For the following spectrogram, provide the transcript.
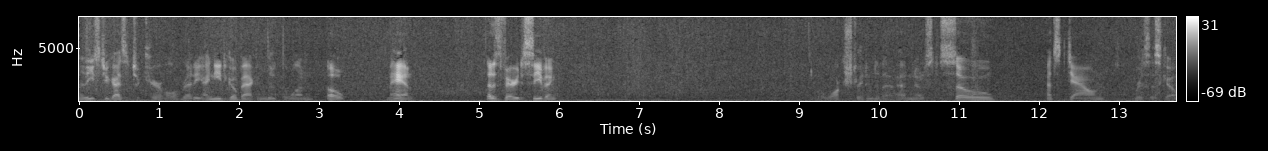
Now these two guys I took care of already. I need to go back and loot the one. Oh, man. That is very deceiving. Straight into that. I hadn't noticed. So, that's down. Where's this go?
